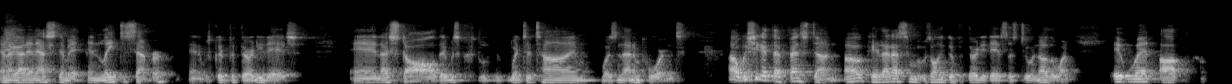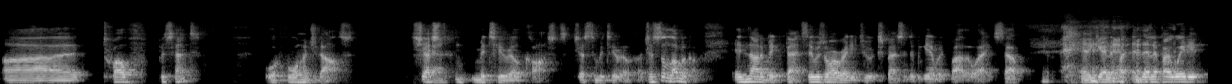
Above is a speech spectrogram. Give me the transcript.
and I got an estimate in late December and it was good for 30 days. And I stalled. It was winter time, wasn't that important. Oh, we should get that fence done. Okay, that estimate was only good for 30 days. Let's do another one. It went up uh, 12% or $400 just yeah. material costs, just the material cost, just the lumber cost. It's not a big fence. It was already too expensive to begin with, by the way. So, and again, I, and then if I waited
